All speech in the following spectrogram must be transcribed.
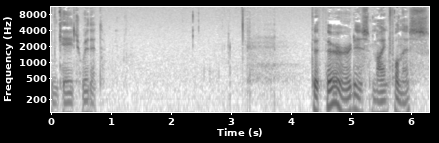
engage with it. The third is mindfulness,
